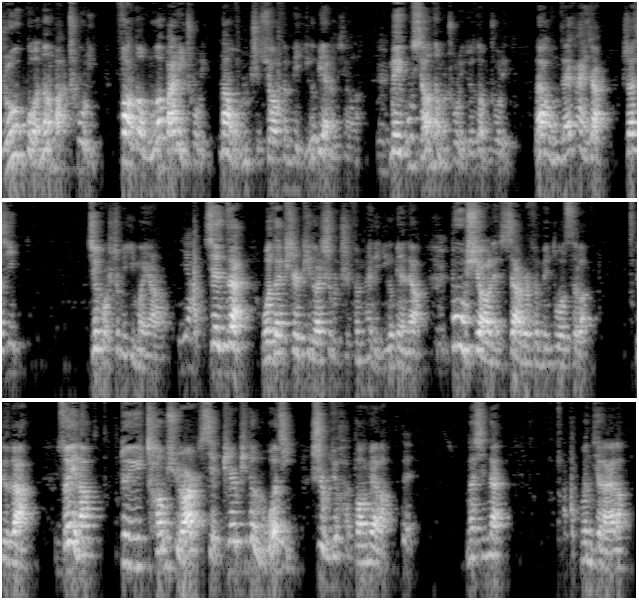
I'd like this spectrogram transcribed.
如果能把处理放到模板里处理，那我们只需要分配一个变量就行了嗯。美工想怎么处理就怎么处理。来，我们再看一下刷新，结果是不是一模一样？一样。现在我在 PHP 端是不是只分配了一个变量，不需要下边分配多次了，对不对？所以呢，对于程序员写 PHP 的逻辑，是不是就很方便了？对。那现在问题来了，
